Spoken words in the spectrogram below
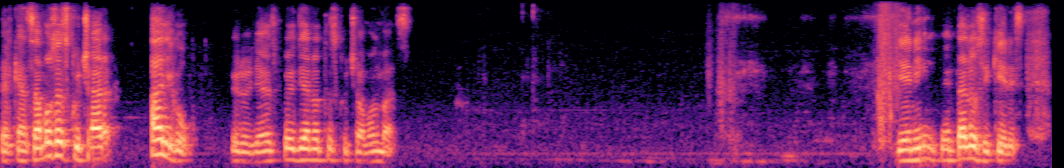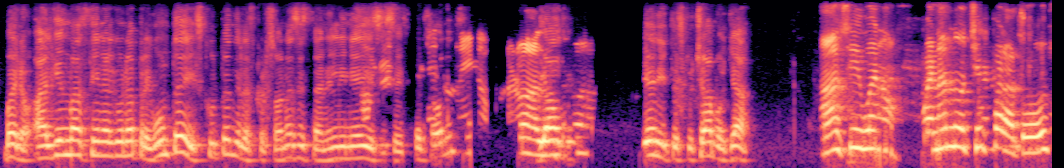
Te alcanzamos a escuchar algo, pero ya después ya no te escuchamos más. Jenny, inténtalo si quieres. Bueno, ¿alguien más tiene alguna pregunta? Disculpen, de las personas están en línea 16 personas. Jenny, te escuchamos ya. Ah, sí, bueno, buenas noches para todos.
